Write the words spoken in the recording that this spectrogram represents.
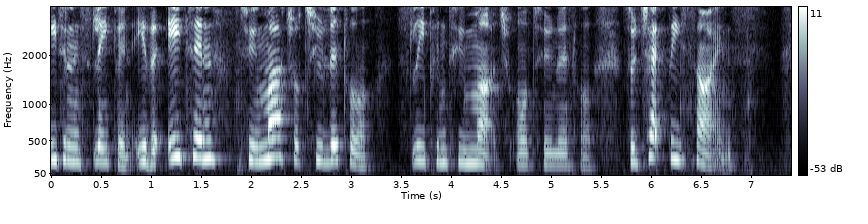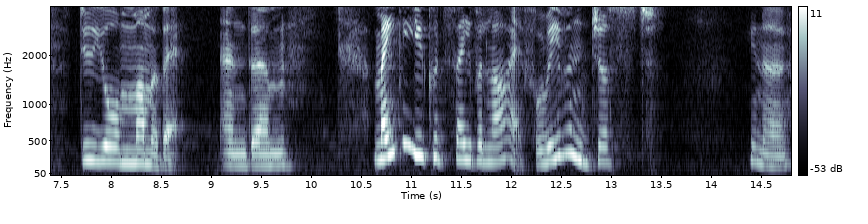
Eating and sleeping. Either eating too much or too little, sleeping too much or too little. So check these signs. Do your mum a bit. And um, maybe you could save a life or even just, you know,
